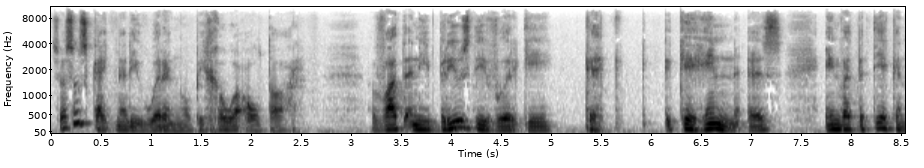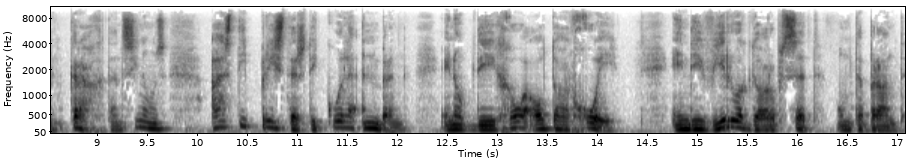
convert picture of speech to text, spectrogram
So as ons kyk na die horing op die goue altaar wat in Hebreëus die woordjie kehen is en wat beteken krag, dan sien ons as die priesters die kole inbring en op die goue altaar gooi en die wierook daarop sit om te brand.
